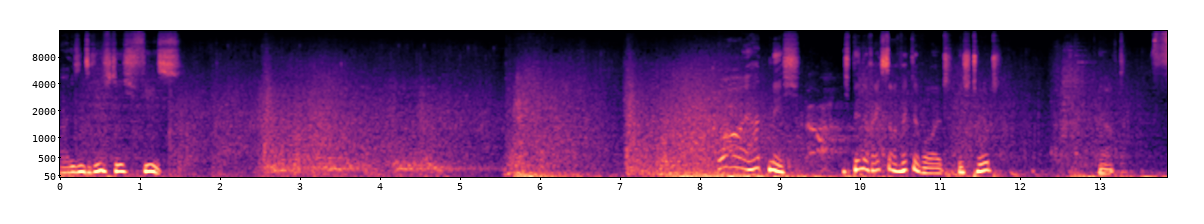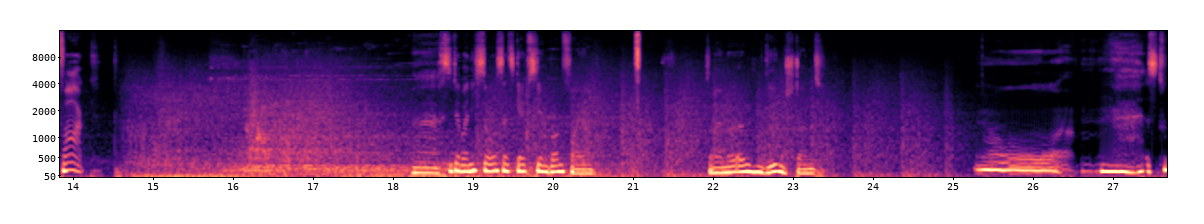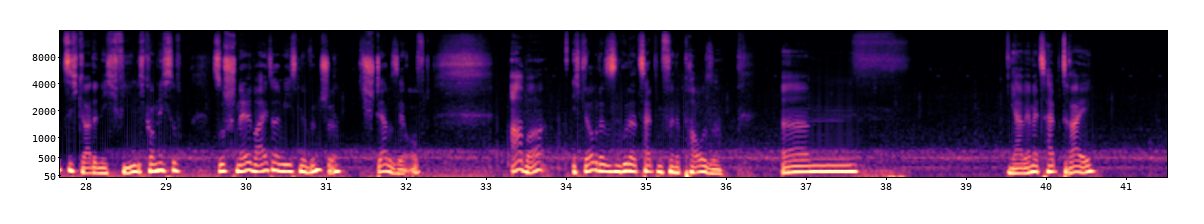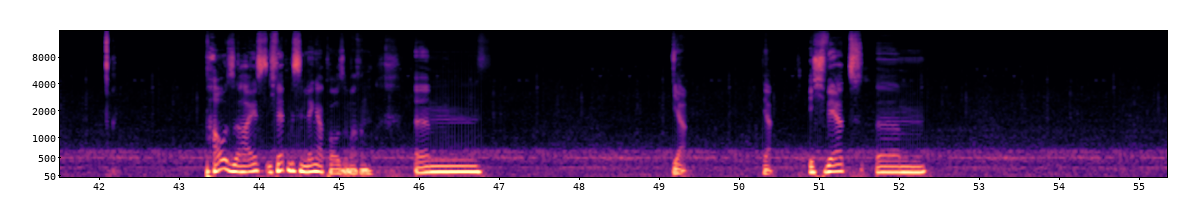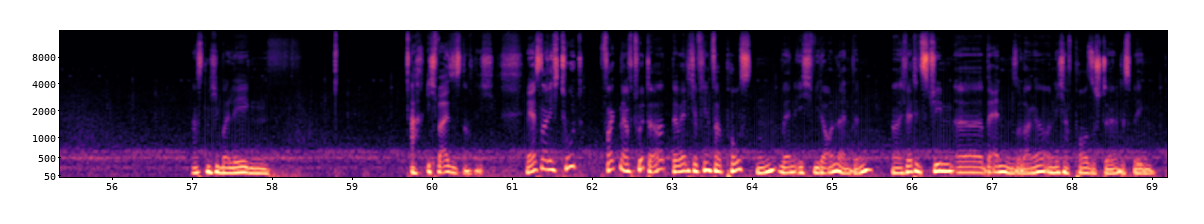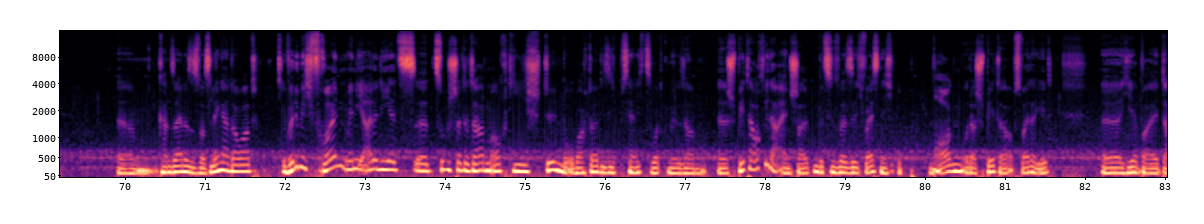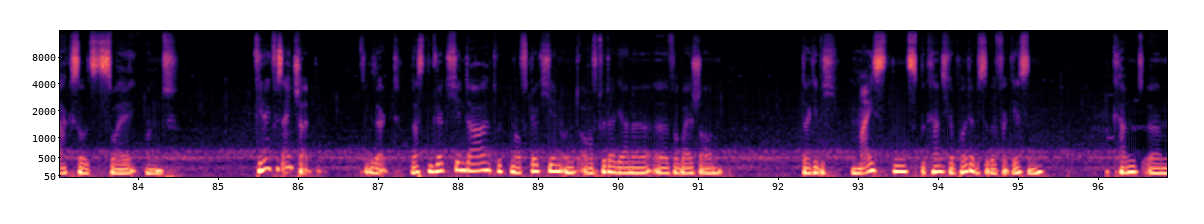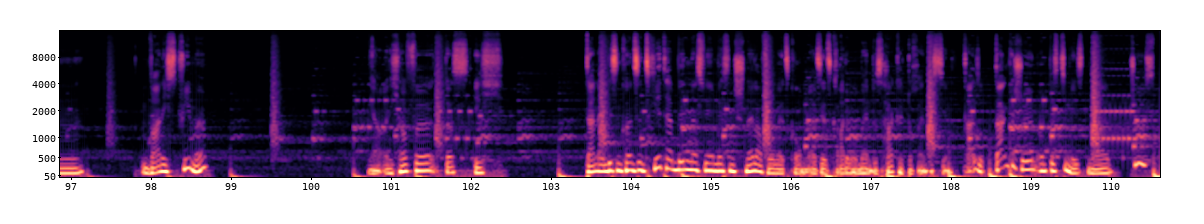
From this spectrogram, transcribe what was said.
Aber die sind richtig fies. Oh, er hat mich. Ich bin doch extra noch weggerollt. Bin ich tot? Ja. Fuck. Ach, sieht aber nicht so aus, als gäbe es hier ein Bonfire. Sondern nur irgendein Gegenstand. Oh. Es tut sich gerade nicht viel. Ich komme nicht so, so schnell weiter, wie ich es mir wünsche. Ich sterbe sehr oft. Aber ich glaube, das ist ein guter Zeitpunkt für eine Pause. Ähm... Ja, wir haben jetzt halb drei. Pause heißt, ich werde ein bisschen länger Pause machen. Ähm... Ja. Ja. Ich werde, ähm... Lasst mich überlegen. Ach, ich weiß es noch nicht. Wer es noch nicht tut, folgt mir auf Twitter. Da werde ich auf jeden Fall posten, wenn ich wieder online bin. Ich werde den Stream äh, beenden so lange und nicht auf Pause stellen. Deswegen ähm, kann sein, dass es was länger dauert. Würde mich freuen, wenn ihr alle, die jetzt äh, zugeschaltet haben, auch die stillen Beobachter, die sich bisher nicht zu Wort gemeldet haben, äh, später auch wieder einschalten. Beziehungsweise ich weiß nicht, ob morgen oder später, ob es weitergeht. Äh, hier bei Dark Souls 2. Und vielen Dank fürs Einschalten. Wie gesagt, lasst ein Glöckchen da, drückt mal aufs Glöckchen und auch auf Twitter gerne äh, vorbeischauen. Da gebe ich meistens bekannt, ich glaube heute habe ich sogar vergessen, bekannt, ähm, wann ich streame. Ja, und ich hoffe, dass ich dann ein bisschen konzentrierter bin, dass wir ein bisschen schneller vorwärts kommen, als jetzt gerade im Moment. Es hackelt doch ein bisschen. Also, Dankeschön und bis zum nächsten Mal. Tschüss.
